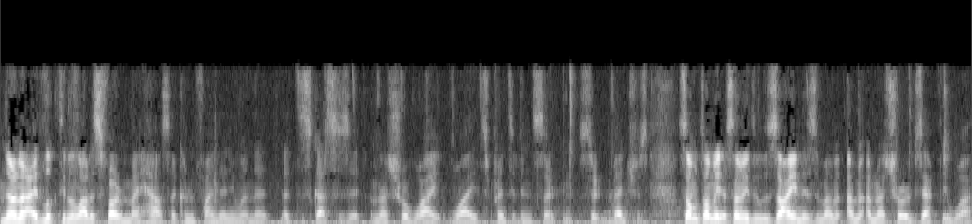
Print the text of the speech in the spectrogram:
no, no, I looked in a lot of Sfar in my house. I couldn't find anyone that, that discusses it. I'm not sure why why it's printed in certain certain benches. Someone told me it's something to do with Zionism. I'm, I'm, I'm not sure exactly why.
